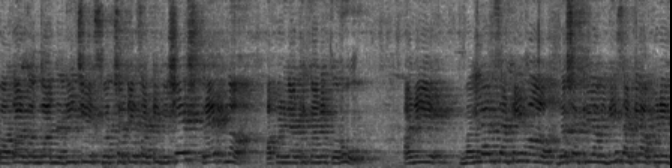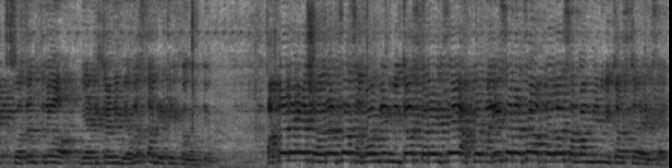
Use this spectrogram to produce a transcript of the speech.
पाताळगंगा नदीची स्वच्छतेसाठी विशेष प्रयत्न आपण या ठिकाणी करू. आणि महिलांसाठी व दशक्रिया विधीसाठी आपण एक स्वतंत्र या ठिकाणी व्यवस्था देखील करून देऊ. आपल्याला या शहराचा सर्वांगीण विकास करायचा आहे आपल्या परिसराचा आपल्याला सर्वांगीण विकास करायचा आहे.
